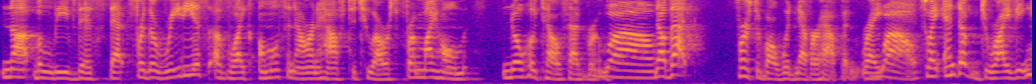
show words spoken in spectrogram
not believe this that for the radius of like almost an hour and a half to 2 hours from my home, no hotels had rooms. Wow. Now that first of all would never happen, right? Wow. So I end up driving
